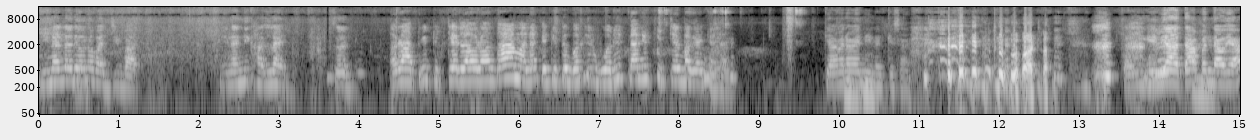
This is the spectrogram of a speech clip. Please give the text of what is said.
निनांना देऊ नको अजिबात. निनांनी खाल्लाय. चल. रात्री पिक्चर लावला होता मला ते तिथे बसली वरीच त्याने पिक्चर बघायला नेला. कॅमेरामॅन निनत के साथ वाटलं. चल गेली आता आपण जाऊया.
